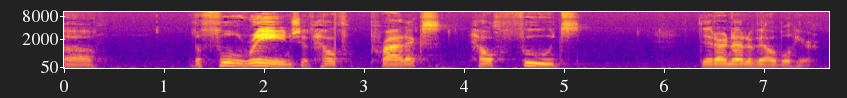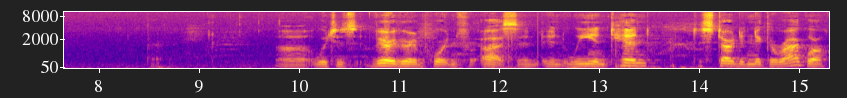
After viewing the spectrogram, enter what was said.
uh, the full range of health products, health foods that are not available here. Uh, which is very, very important for us. And, and we intend to start in Nicaragua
